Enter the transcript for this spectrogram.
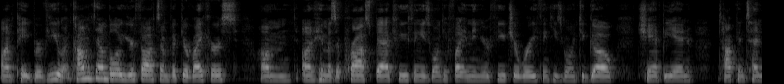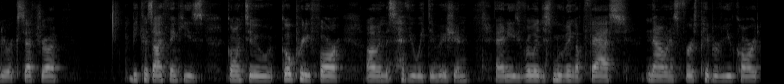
on pay per view. And comment down below your thoughts on Viktor Vykhryst um, on him as a prospect, who you think he's going to fight in the near future, where you think he's going to go, champion, top contender, etc. Because I think he's going to go pretty far um, in this heavyweight division, and he's really just moving up fast now in his first pay per view card.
